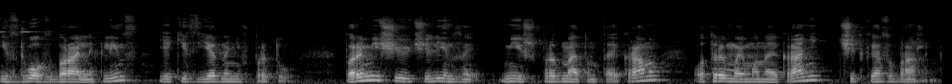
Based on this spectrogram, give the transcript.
із двох збиральних лінз, які з'єднані впритул. Переміщуючи лінзи між предметом та екраном, отримаємо на екрані чітке зображення.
